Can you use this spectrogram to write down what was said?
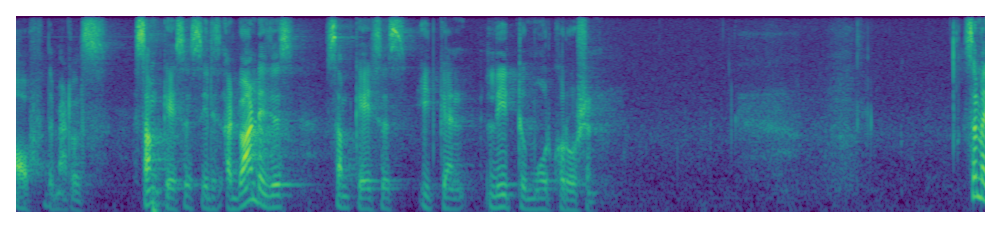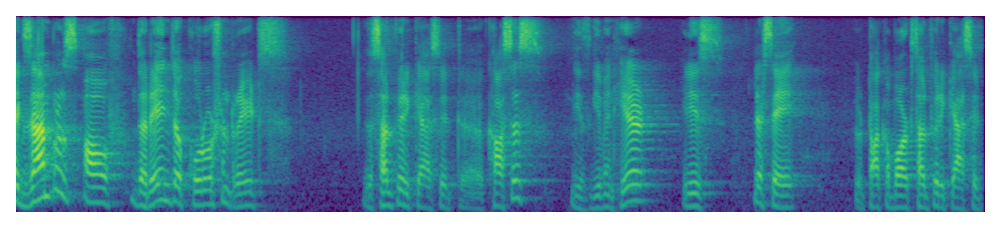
of the metals. Some cases it is advantageous, some cases it can lead to more corrosion. Some examples of the range of corrosion rates the sulfuric acid uh, causes is given here. It is let us say you talk about sulfuric acid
